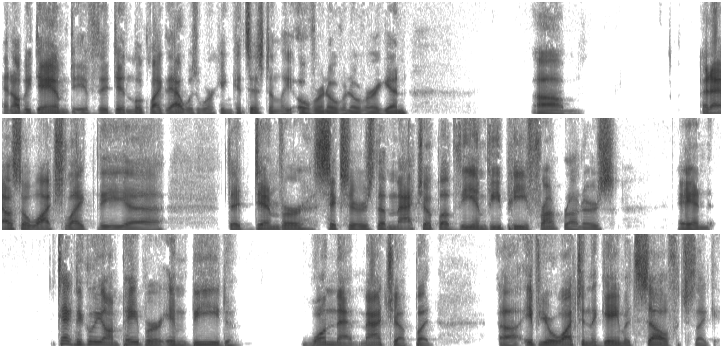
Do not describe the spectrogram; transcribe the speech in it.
And I'll be damned if it didn't look like that was working consistently over and over and over again. Um, and I also watched like the uh, the Denver Sixers, the matchup of the MVP frontrunners, and technically on paper, Embiid won that matchup. But uh, if you're watching the game itself, it's like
